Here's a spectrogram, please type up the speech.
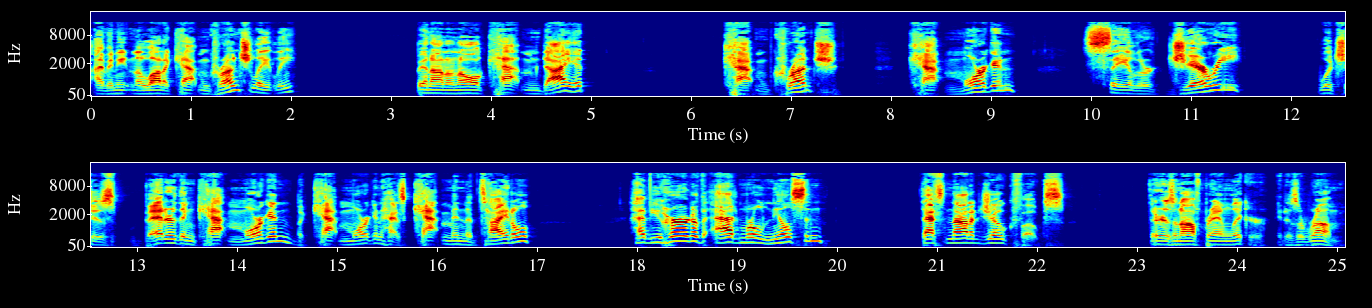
I've been eating a lot of Cap'n Crunch lately. Been on an all Cap'n diet. Cap'n Crunch, Captain Morgan, Sailor Jerry, which is better than Captain Morgan, but Captain Morgan has Captain in the title. Have you heard of Admiral Nielsen? That's not a joke, folks. There is an off brand liquor, it is a rum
